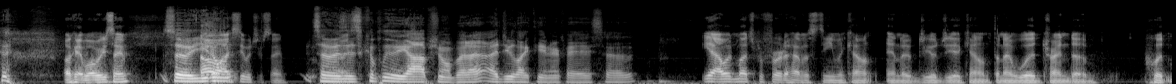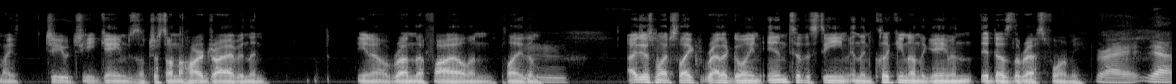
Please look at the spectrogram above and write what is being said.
okay. What were you saying? so you oh, don't. I see what you're saying. So Right. it's completely optional, but I, I do like the interface. So Yeah, I would much prefer to have a Steam account and a GOG account than I would trying to put my GOG games just on the hard drive and then, you know, run the file and play them. Mm-hmm. I just much like rather going into the Steam and then clicking on the game and it does the rest for me. right, yeah,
